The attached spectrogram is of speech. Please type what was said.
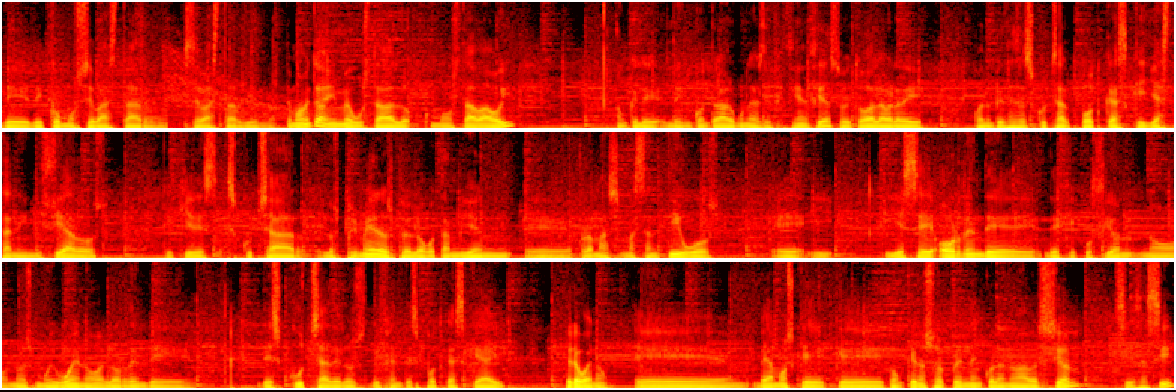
de, cómo se va a estar se va a estar viendo. De momento a mí me gustaba lo, como estaba hoy, aunque le, le encontraba algunas deficiencias, sobre todo a la hora de cuando empiezas a escuchar podcasts que ya están iniciados que quieres escuchar los primeros, pero luego también eh, programas más antiguos. Eh, y, ese orden de, ejecución no, es muy bueno, el orden de, escucha de los diferentes podcasts que hay. Pero bueno, eh, veamos que, con qué nos sorprenden con la nueva versión, si es así.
